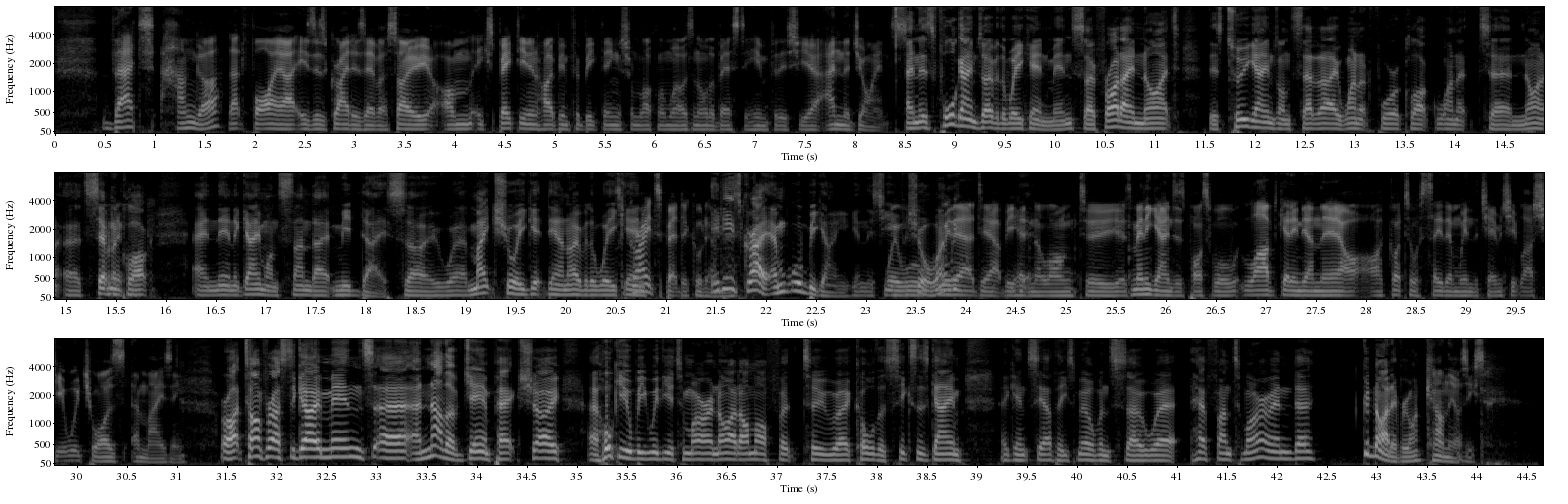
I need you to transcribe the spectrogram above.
that hunger, that fire is as great as ever. So I'm expecting and hoping for big things from Lachlan Wells and all the best to him for this year and the Giants. And there's four games over the weekend, men. So Friday night, there's two games on Saturday. One at four o'clock, one at uh, nine, uh, seven, o'clock, and then a game on Sunday at midday. So uh, make sure you get down over the It's a weekend. great spectacle down It there. is great, and we'll be going again this year we for will, sure, won't we? without doubt, be heading along to as many games as possible. Loved getting down there. I I got to see them win the championship last year, which was amazing. All right, time for us to go, men's. Uh, another jam-packed show. Uh, Hookie will be with you tomorrow night. I'm off at, to uh, call the Sixers game against Southeast Melbourne. So uh, have fun tomorrow, and uh, good night, everyone. Come the Aussies.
